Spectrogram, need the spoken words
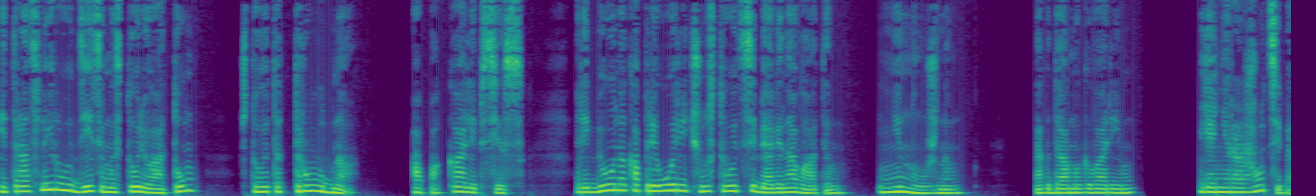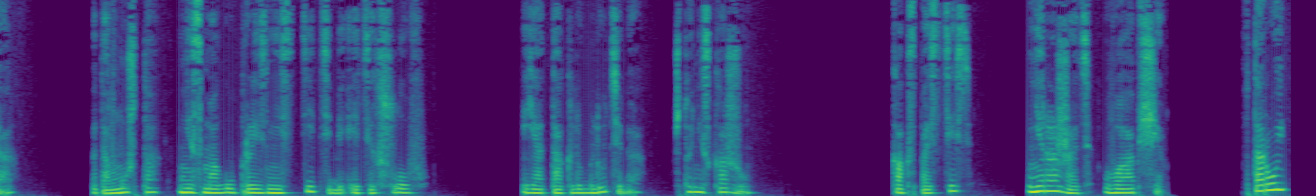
и транслируют детям историю о том, что это трудно. Апокалипсис. Ребенок априори чувствует себя виноватым, ненужным. Тогда мы говорим, я не рожу тебя, потому что не смогу произнести тебе этих слов. Я так люблю тебя, что не скажу. Как спастись? Не рожать вообще. Второй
